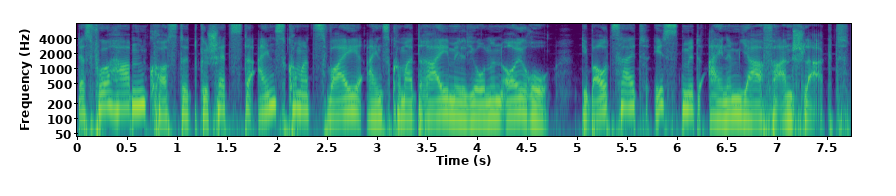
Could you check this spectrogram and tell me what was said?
Das Vorhaben kostet geschätzte 1,2, 1,3 Millionen Euro. Die Bauzeit ist mit einem Jahr veranschlagt.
